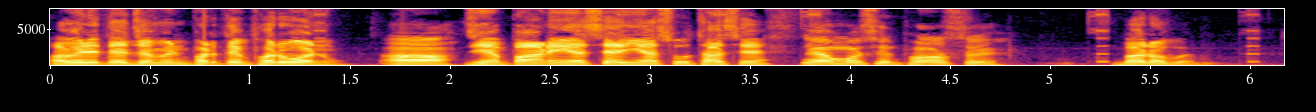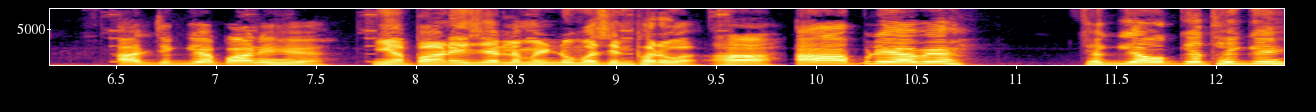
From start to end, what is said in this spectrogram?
આવી રીતે જમીન ફરતે ફરવાનું. હા. જ્યાં પાણી હશે અહીંયા શું થશે? ત્યાં મશીન ફરશે. બરોબર. આ જગ્યા પાણી છે. અહીંયા પાણી છે એટલે મીંડું મશીન ફરવા. હા. આ આપણે હવે જગ્યા ઓકે થઈ ગઈ.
